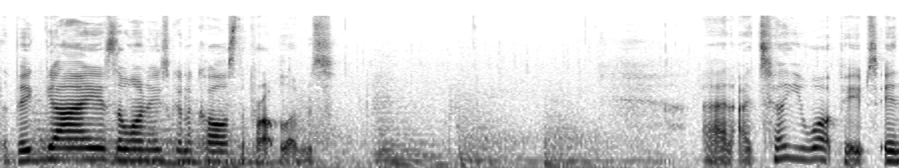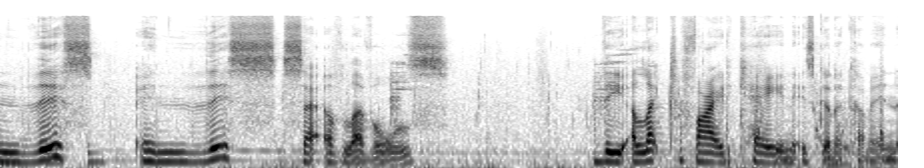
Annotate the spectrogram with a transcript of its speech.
The big guy is the one who's going to cause the problems. And I tell you what, peeps, in this in this set of levels, the electrified cane is going to come in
